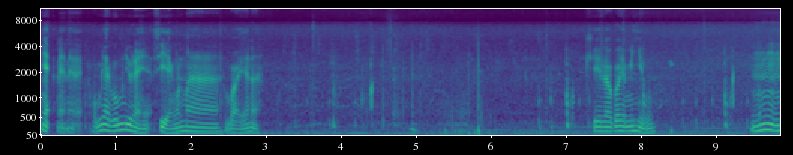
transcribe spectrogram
เนี่ยเนี่ยเนี่ยผมอยากรู้มันอยู่ไหน เสียงมันมาไหวอะนะโอเคเราก็ยังไม่หิว อืมอื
